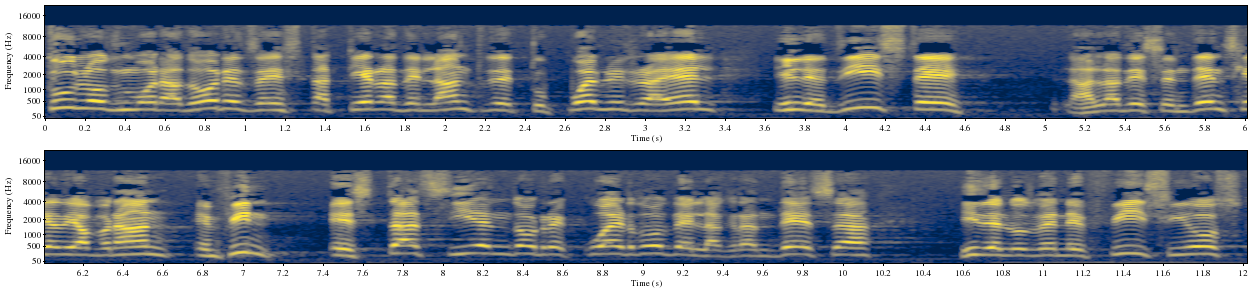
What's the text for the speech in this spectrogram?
tú los moradores de esta tierra delante de tu pueblo Israel y le diste a la descendencia de Abraham, en fin, está haciendo recuerdo de la grandeza y de los beneficios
